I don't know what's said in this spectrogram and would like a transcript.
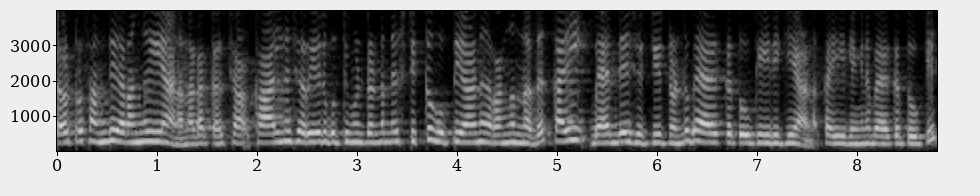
ഡോക്ടർ സന്ധ്യ ഇറങ്ങുകയാണ്. നടക്ക കാലിന് ചെറിയൊരു ബുദ്ധിമുട്ടുണ്ടെന്ന് സ്റ്റിക്ക് കുത്തിയാണ് ഇറങ്ങുന്നത്. കൈ ബാൻഡേജ് ചുറ്റിയിട്ടുണ്ട്. ബാഗൊക്കെ തൂക്കിയിരിക്കുകയാണ്. കയ്യിൽ ഇങ്ങനെ ബാഗൊക്കെ തൂക്കി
